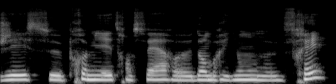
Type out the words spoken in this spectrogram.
J'ai ce premier transfert d'embryon frais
